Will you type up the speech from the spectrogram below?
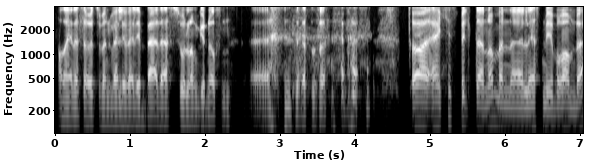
han ene ser ut som en veldig veldig badass Solan Gundersen, eh, rett og slett. Og jeg har ikke spilt det ennå, men eh, lest mye bra om det.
